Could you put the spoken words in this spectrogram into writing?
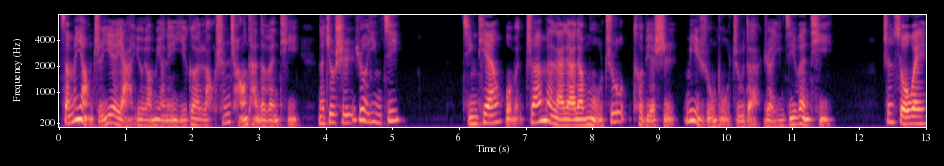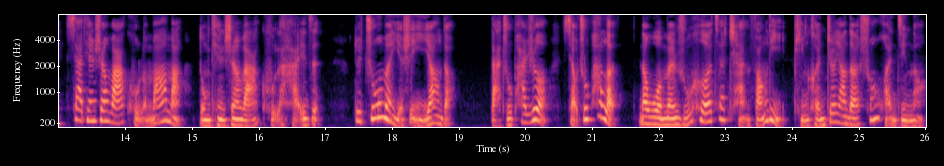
咱们养殖业呀又要面临一个老生常谈的问题，那就是热应激。今天我们专门来聊聊母猪，特别是泌乳母猪的热应激问题。正所谓夏天生娃苦了妈妈，冬天生娃苦了孩子，对猪们也是一样的。大猪怕热，小猪怕冷。那我们如何在产房里平衡这样的双环境呢？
